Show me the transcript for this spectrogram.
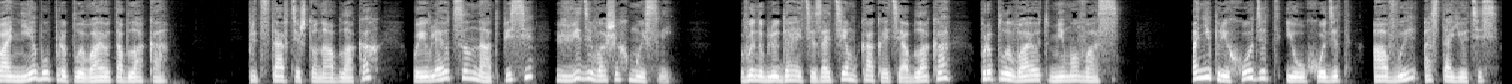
По небу проплывают облака. Представьте, что на облаках появляются надписи в виде ваших мыслей. Вы наблюдаете за тем, как эти облака проплывают мимо вас. Они приходят и уходят, а вы остаетесь.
